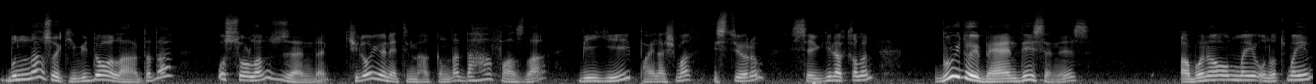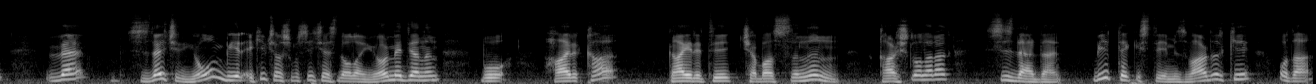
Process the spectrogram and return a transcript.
bundan sonraki videolarda da o sorularınız üzerinden kilo yönetimi hakkında daha fazla bilgiyi paylaşmak istiyorum. Sevgiyle kalın. Bu videoyu beğendiyseniz abone olmayı unutmayın ve sizler için yoğun bir ekip çalışması içerisinde olan Yor Medya'nın bu harika gayreti, çabasının karşılığı olarak sizlerden bir tek isteğimiz vardır ki o da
